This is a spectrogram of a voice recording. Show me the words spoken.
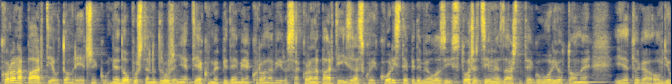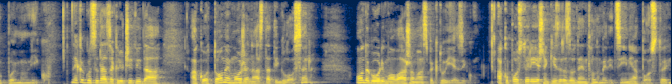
korona part je u tom riječniku, nedopušteno druženje tijekom epidemije koronavirusa. Korona part je izraz koji koriste epidemiolozi i stožer civilne zaštite govori o tome i eto ga ovdje u pojmovniku. Nekako se da zaključiti da ako o tome može nastati glosar, onda govorimo o važnom aspektu u jeziku. Ako postoji riječnik izraza u dentalnoj medicini, a postoji,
